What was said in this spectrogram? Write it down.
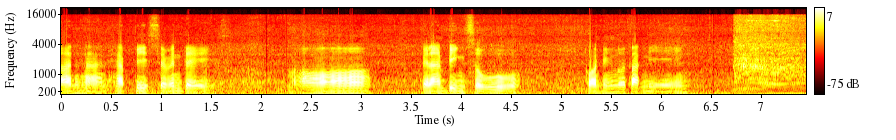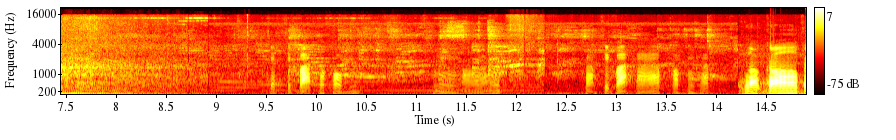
ร้านอาหาร Happy Seven Days อ๋อ เป็นร้านบิงซู ก่อนถึงโลตัสนี่เอง 70 บาทครับผมหนึ่งร้อยสามสิบบาทครับ ขอบคุณครับ แล้วก็ไป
